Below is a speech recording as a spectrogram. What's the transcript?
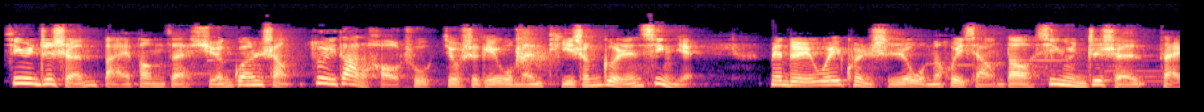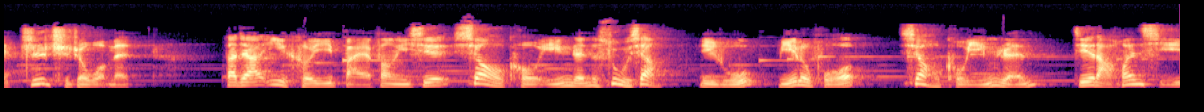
幸运之神摆放在玄关上，最大的好处就是给我们提升个人信念。面对危困时，我们会想到幸运之神在支持着我们。大家亦可以摆放一些笑口迎人的塑像，例如弥勒佛笑口迎人，皆大欢喜，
